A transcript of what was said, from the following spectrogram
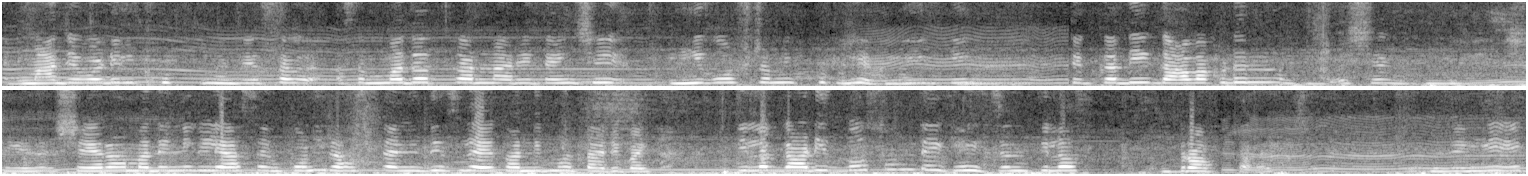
आणि माझे वडील खूप म्हणजे असं मदत करणारी त्यांची ही गोष्ट मी खूप घेतली की ते कधी गावाकडून शे- शे- शहरामध्ये निघले असेल कोणी रस्त्याने दिसलं एखादी म्हातारी बाई तिला गाडीत बसून ते घ्यायचं आणि तिला ड्रॉप करायचं. म्हणजे हे एक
